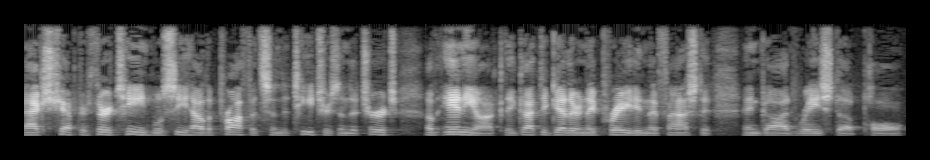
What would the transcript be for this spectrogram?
Acts chapter 13, we'll see how the prophets and the teachers in the church of Antioch, they got together and they prayed and they fasted, and God raised up Paul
